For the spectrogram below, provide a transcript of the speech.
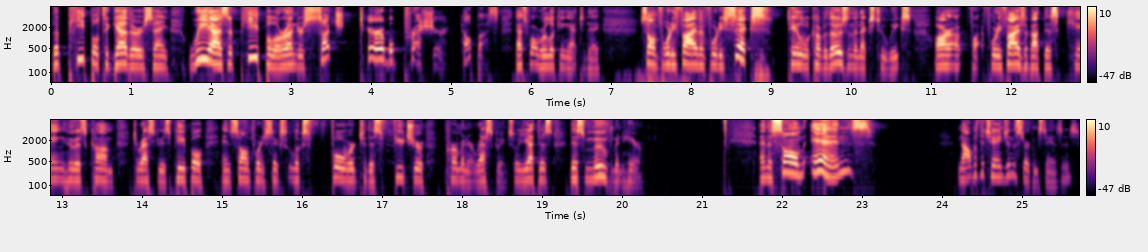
The people together are saying, We as a people are under such terrible pressure. Help us. That's what we're looking at today. Psalm 45 and 46 Taylor will cover those in the next two weeks. Our uh, 45 is about this king who has come to rescue his people, and Psalm 46 looks forward to this future permanent rescuing. So you got this, this movement here. And the psalm ends not with a change in the circumstances,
